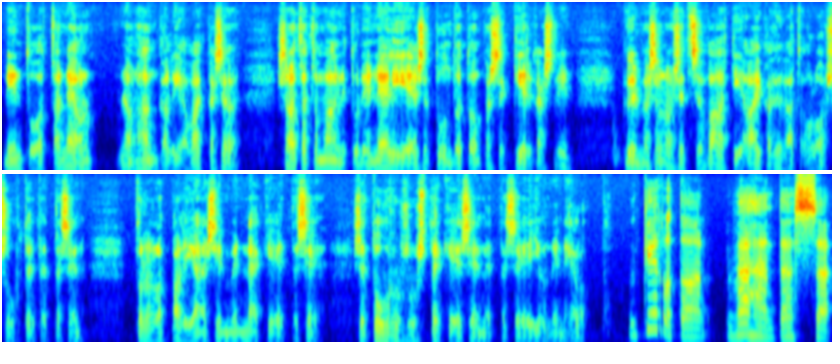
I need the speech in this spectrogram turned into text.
niin tuota, ne, on, ne on hankalia, vaikka se sanotaan, että magnitudi neljä ja se tuntuu, että onpa se kirkas, niin kyllä mä sanoisin, että se vaatii aika hyvät olosuhteet, että sen todella paljaan silmin näkee, että se, se tuhruisuus tekee sen, että se ei ole niin helppo. Kerrataan vähän tässä,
